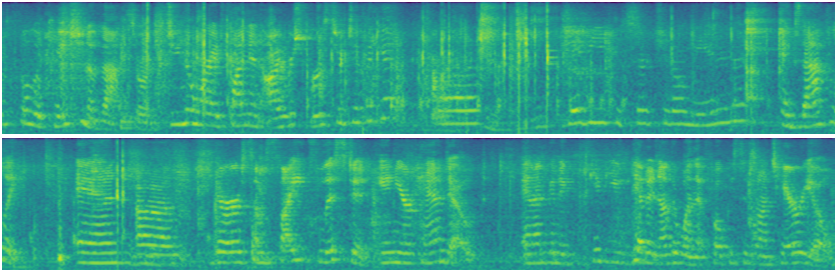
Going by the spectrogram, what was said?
What's the location of that source? Do you know where I'd find an Irish birth certificate? Uh, maybe you could search it on the internet. Exactly. And um, there are some sites listed in your handout, and I'm going to give you yet another one that focuses on Ontario,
